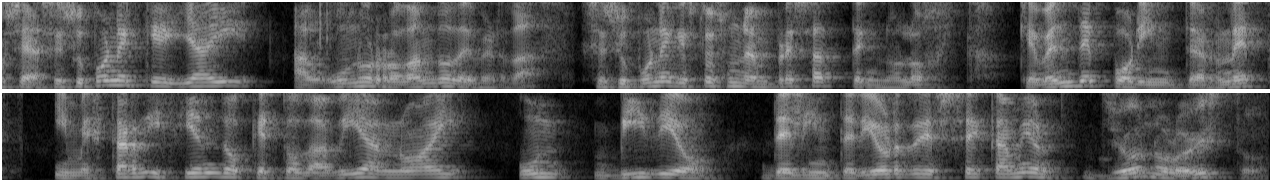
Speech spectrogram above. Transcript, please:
O sea, se supone que ya hay algunos rodando de verdad. Se supone que esto es una empresa tecnológica, que vende por internet y me estás diciendo que todavía no hay un vídeo del interior de ese camión? Yo no lo he visto.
